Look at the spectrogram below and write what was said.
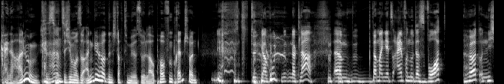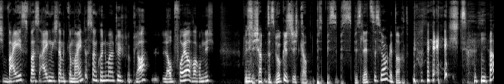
keine Ahnung. Keine das Ahnung. hat sich immer so angehört und ich dachte mir, so Laubhaufen brennt schon. Ja gut, na klar. Ähm, wenn man jetzt einfach nur das Wort hört und nicht weiß, was eigentlich damit gemeint ist, dann könnte man natürlich, klar, Laubfeuer, warum nicht? Bin Ich, ich- habe das wirklich, ich glaube, bis, bis, bis, bis letztes Jahr gedacht. Echt? Ja,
